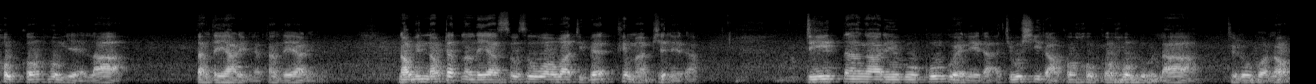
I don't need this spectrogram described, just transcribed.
ဟုတ်ကောဟုတ်ရဲ့လားတန်တရားတွေနဲ့တန်တရားတွေနဲ့နောက်ပြီးနောက်တက်တန်တရားဆိုးဆိုးဝါးဝါဒီဘက်ခင်မှာဖြစ်နေတာ ဒီတန်ဃာတွေကိုကိုးကွယ်နေတာအကျိုးရှိတာကောဟုတ်ကောဟုတ်လို့လားဒီလိုပေါ့နော်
